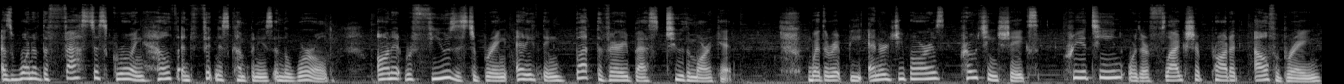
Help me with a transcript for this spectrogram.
As one of the fastest growing health and fitness companies in the world, Onnit refuses to bring anything but the very best to the market. Whether it be energy bars, protein shakes, creatine, or their flagship product, Alpha Brain,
